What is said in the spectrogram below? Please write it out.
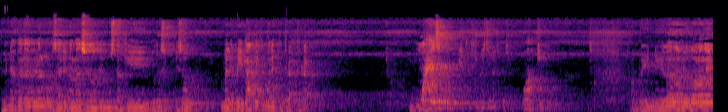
Innaka la minal mursalin ala siratil mustaqim. Terus bisa melipati mulai bergerak-gerak main wajib. Sampai ini dalam yang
